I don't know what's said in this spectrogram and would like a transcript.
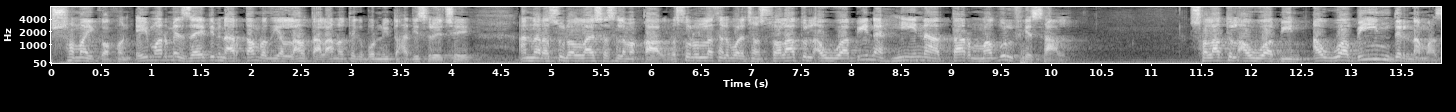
সময় কখন? এই মর্মে জাইদিন আরকাম রাজি আল্লাহ তালানো থেকে বর্ণিত হাদিস রয়েছে, আন্না রসুল কাল রসুল্লাহ বলেছেন, সলাতুল আউ্বাবিন হিনা তার মাদুল ফেসাল। সলাতুল আউ্বাবিন আউ্বাবিনদের নামাজ।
